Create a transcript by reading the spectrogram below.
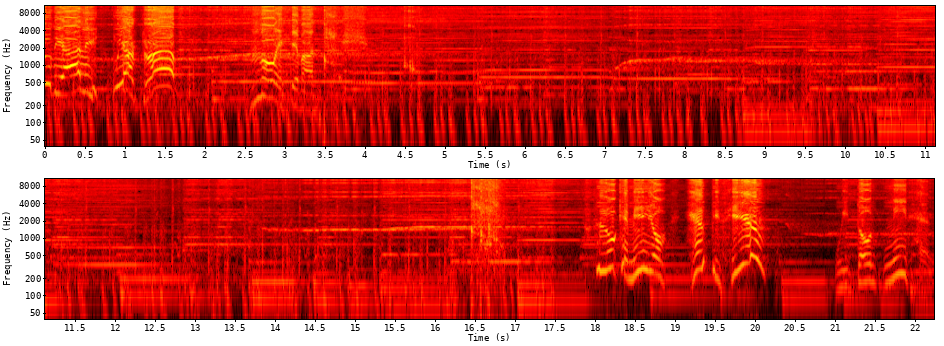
to the alley! We are trapped! No, Esteban. Look, Emilio! Help is here! We don't need help.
